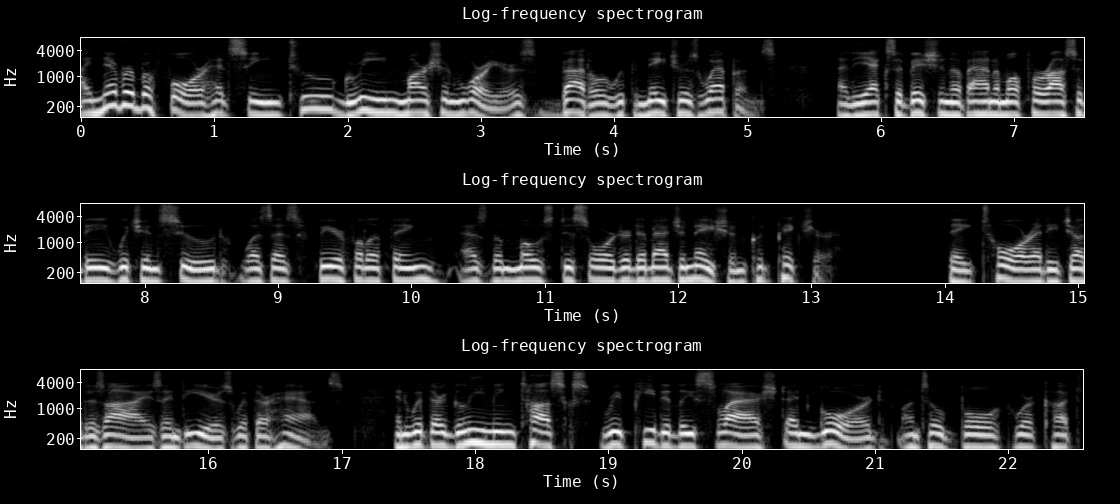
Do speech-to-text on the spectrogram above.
I never before had seen two green Martian warriors battle with nature's weapons, and the exhibition of animal ferocity which ensued was as fearful a thing as the most disordered imagination could picture. They tore at each other's eyes and ears with their hands, and with their gleaming tusks repeatedly slashed and gored until both were cut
